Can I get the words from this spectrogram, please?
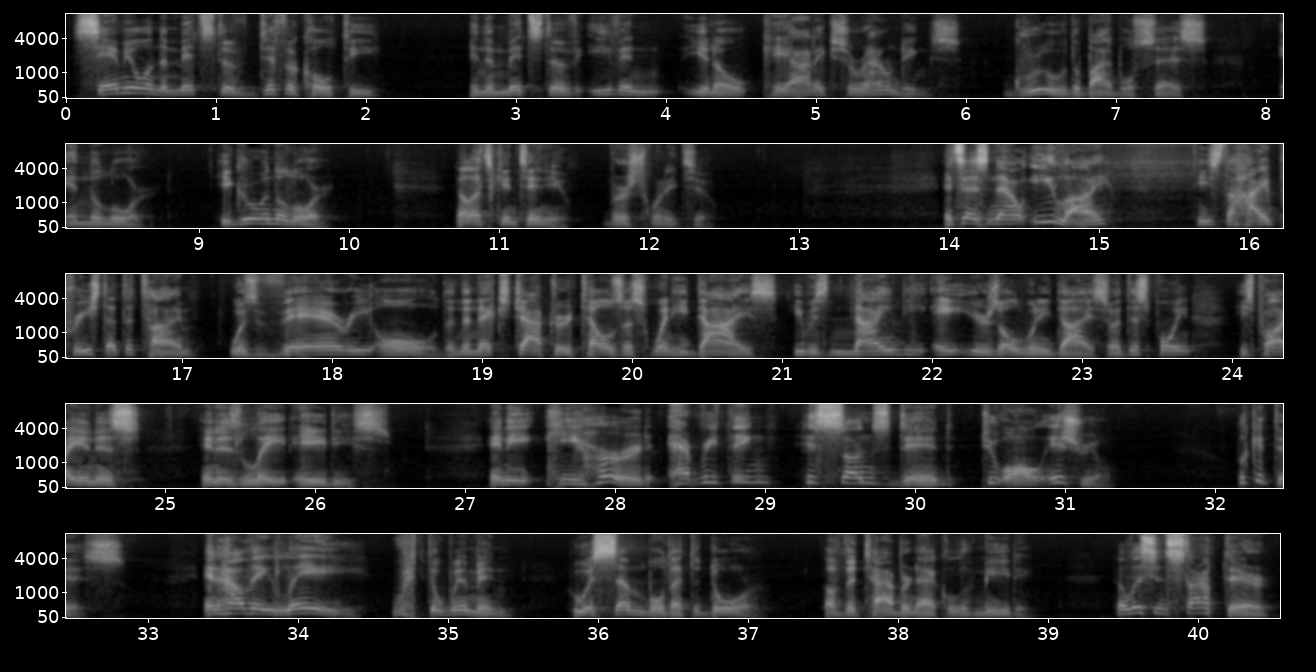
Samuel, in the midst of difficulty, in the midst of even, you know, chaotic surroundings, grew, the Bible says, in the Lord. He grew in the Lord. Now let's continue. Verse 22. It says, Now Eli, he's the high priest at the time, was very old. And the next chapter, tells us when he dies, he was 98 years old when he dies. So at this point, he's probably in his, in his late 80s. And he, he heard everything his sons did to all Israel. Look at this. And how they lay with the women who assembled at the door of the tabernacle of meeting. Now, listen, stop there.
